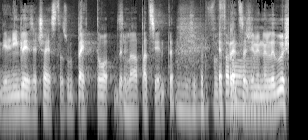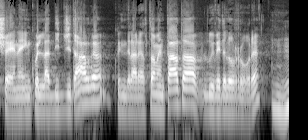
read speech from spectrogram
viene in inglese chest sul petto del sì. paziente per, per e pensaci nelle due scene in quella digitale quindi la realtà aumentata lui vede l'orrore mm-hmm.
